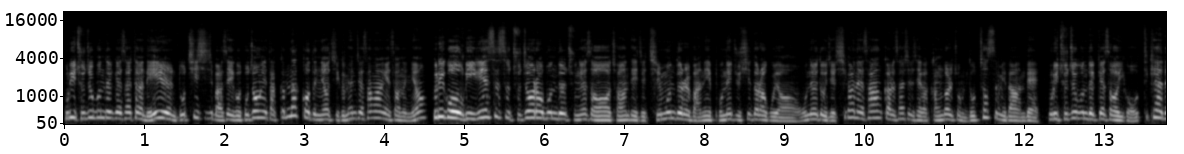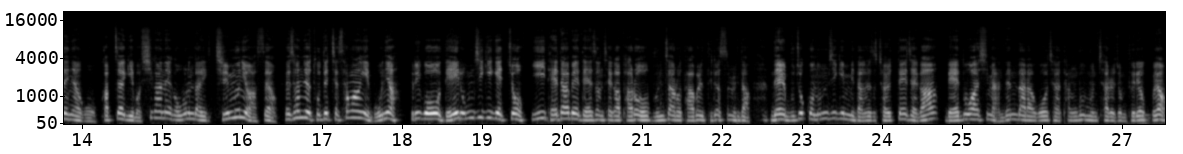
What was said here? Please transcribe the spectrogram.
우리 주주분들께서 할 때는 내일 놓치시지 마세요. 이거 조정이 다 끝났거든요. 지금 현재 상황에서는요. 그리고 우리 이엔스스 주주 여러분들 중에서 저한테 이제 질문들을 많이 보내주시더라고요. 오늘도 이제 시간의 상한가를 사실 제가 간 걸 좀 놓쳤습니다. 근데 우리 주주분들께서 이거 어떻게 해야 되냐고 갑자기 뭐 시간에가 오른다 이 질문이 왔어요. 그래서 현재 도대체 상황이 뭐냐? 그리고 내일 움직이겠죠? 이 대답에 대해서는 제가 바로 문자로 답을 드렸습니다. 내일 무조건 움직입니다. 그래서 절대 제가 매도하시면 안 된다라고 제가 당부 문자를 좀 드렸고요.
